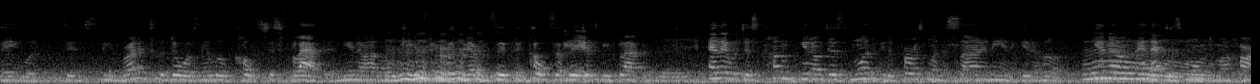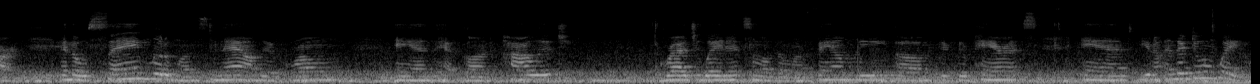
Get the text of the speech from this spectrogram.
they would just be running to the doors, and their little coats just flapping. You know how little kids, they would never zip their coats up, they'd just be flapping. And they would just come, you know, just want to be the first one to sign in and get a hug. You know, and that just warmed my heart. And those same little ones, now they're grown and have gone to college, graduated. Some of them are family, um, their, their parents, and you know, and they're doing well.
